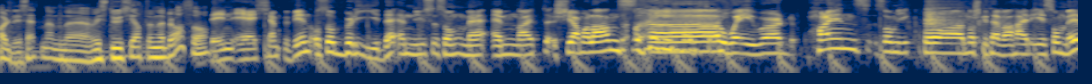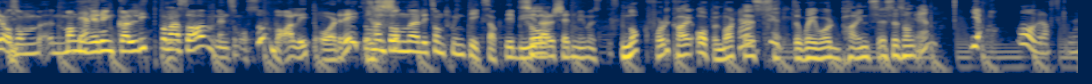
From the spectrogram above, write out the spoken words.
Aldri sett, men uh, hvis du sier at den er bra, så Den er kjempefin. Og så blir det en ny sesong med M. Night Shyamalans oi. Wayward Pines, som gikk på norske TV her i sommer, og som mange Det- rynka litt på nesa av, men som også var litt ålreit. Om Ja, en så- sånn, litt sånn Twin Peaks-aktig by Så- der det skjedde mye mystisk. Nok folk har åpenbart ja. sett Wayward Pines sesong én. Ja. Overraskende.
